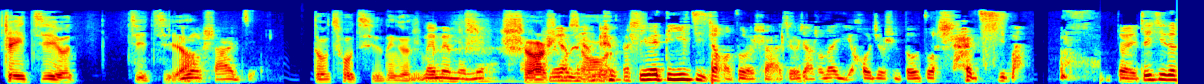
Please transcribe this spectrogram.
这一季有几集啊？一共十二集。都凑齐那个？没没没没有。十二没有没有没有，是因为第一季正好做了十二集，我想说那以后就是都做十二期吧。对，这季的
